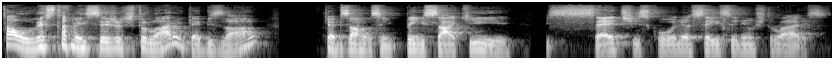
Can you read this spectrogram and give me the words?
talvez também seja titular, o que é bizarro. Que é bizarro, assim, pensar que sete escolhas, seis seriam titulares.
